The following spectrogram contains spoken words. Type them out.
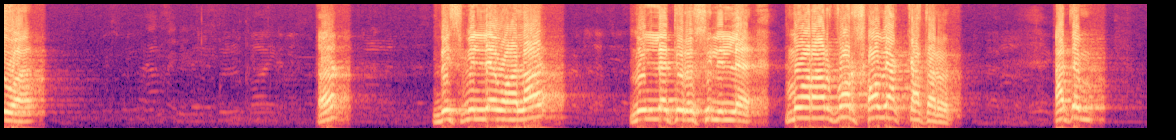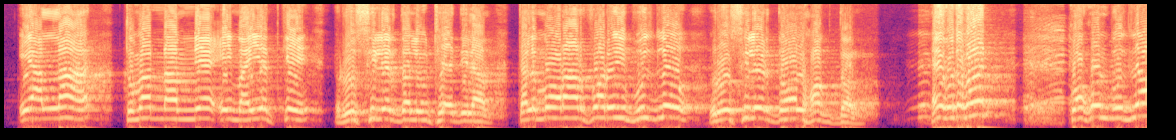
দোয়া? হ্যাঁ? বিসমিল্লা ওয়ালা মিল্লাতে রসুলিল্লাহ। মরার পর সব এক কাতারত আচ্ছা এ আল্লাহ, তোমার নাম নিয়ে এই মাইয়াতকে রসুলের দলে উঠে দিলাম। তাহলে মরার পর ওই বুঝলো রসুলের দল হক দল। কতক্ষণ কখন বুঝলা?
